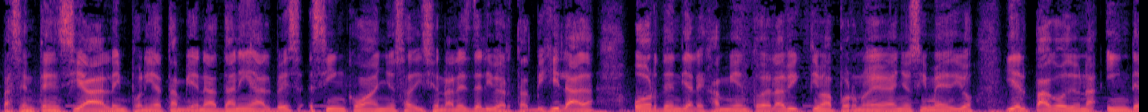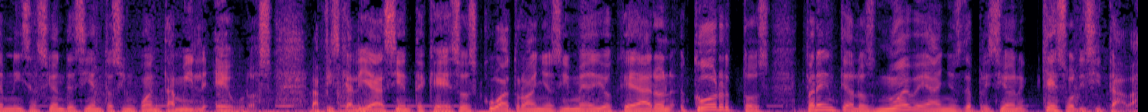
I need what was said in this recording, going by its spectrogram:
La sentencia le imponía también a Dani Alves cinco años adicionales de libertad vigilada, orden de alejamiento de la víctima por nueve años y medio, y el pago de una indemnización de 150 mil euros. La Fiscalía siente que esos cuatro años y medio quedaron cortos frente a los nueve años de prisión que solicitaba.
